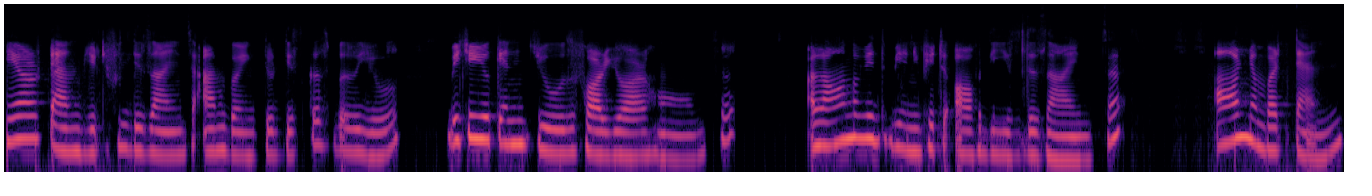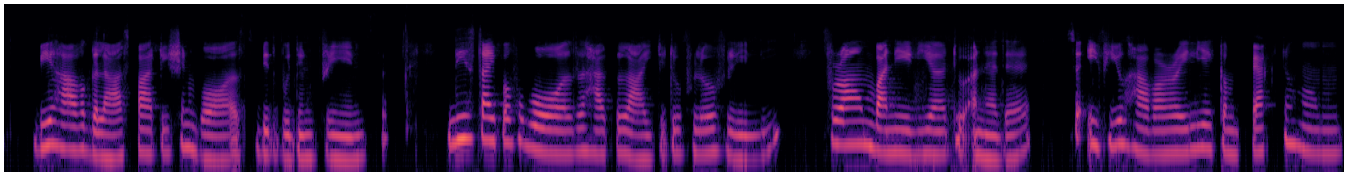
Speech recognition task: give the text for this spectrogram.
Here are 10 beautiful designs I'm going to discuss with you which you can choose for your homes along with benefit of these designs. On number 10 we have glass partition walls with wooden frames. These type of walls help light to flow freely from one area to another. So if you have a really compact home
